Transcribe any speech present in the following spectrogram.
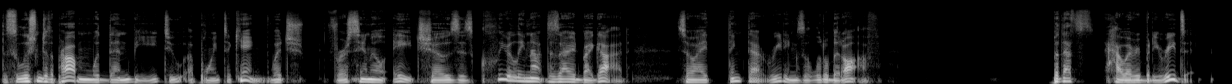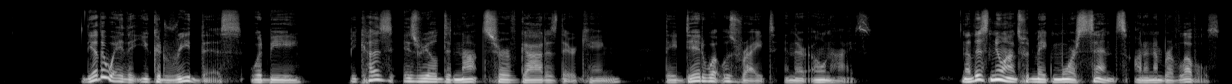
The solution to the problem would then be to appoint a king, which 1 Samuel 8 shows is clearly not desired by God, so I think that reading's a little bit off. But that's how everybody reads it. The other way that you could read this would be because Israel did not serve God as their king, they did what was right in their own eyes. Now, this nuance would make more sense on a number of levels.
